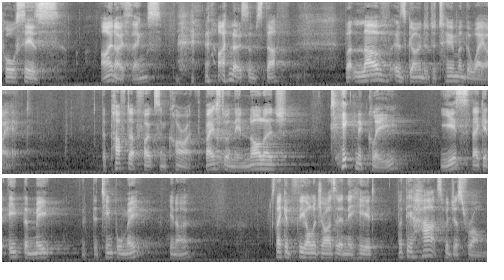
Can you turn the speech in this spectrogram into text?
Paul says, I know things, I know some stuff, but love is going to determine the way I act. The puffed up folks in Corinth, based on their knowledge, technically, yes, they could eat the meat, the temple meat, you know, so they could theologize it in their head, but their hearts were just wrong.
